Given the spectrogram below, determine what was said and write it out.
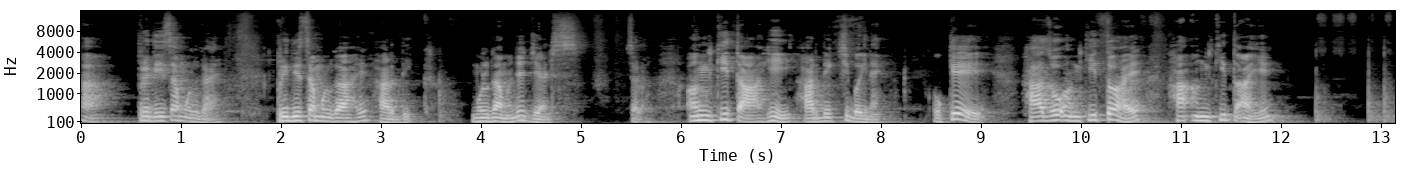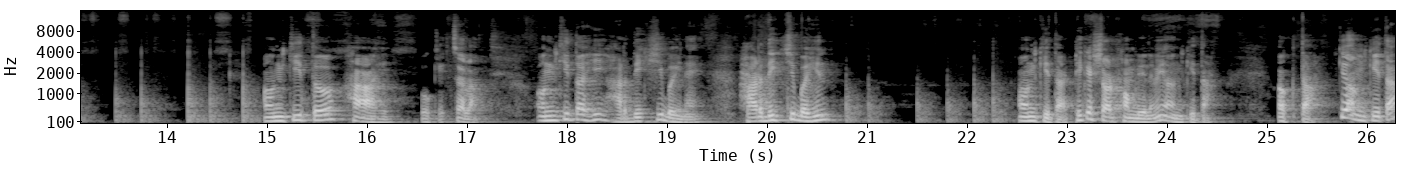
हा प्रिधीचा मुलगा आहे. प्रिधीचा मुलगा आहे हार्दिक. मुलगा म्हणजे जेंट्स. चला. अंकिता ही हार्दिकची बहीण आहे. ओके? हा जो अंकित आहे हा अंकित आहे. अंकित हा आहे. ओके चला. अंकिता ही हार्दिकची बहीण आहे. हार्दिकची बहीण अंकिता. ठीक आहे? शॉर्ट फॉर्म लिहिलं मी अंकिता. अक्ता. किंवा अंकिता?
